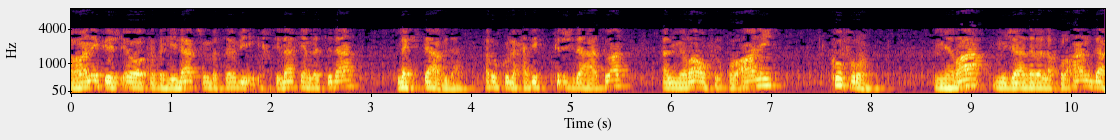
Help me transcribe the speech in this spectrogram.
أواني فيش إيوه كبهلاك بسبب اختلاف لسدا لكتاب ده هر كل حديث ترجد هاتوا المراء في القرآن كفر. مراء مجادلة القرآن دا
